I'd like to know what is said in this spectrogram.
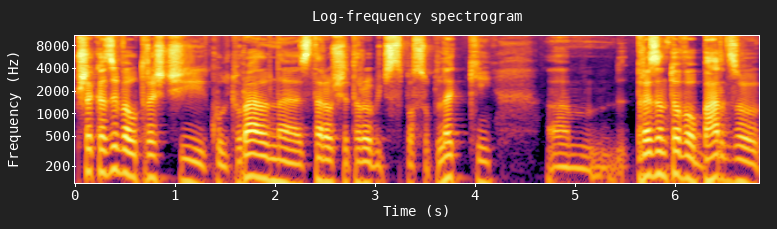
Przekazywał treści kulturalne, starał się to robić w sposób lekki, prezentował bardzo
